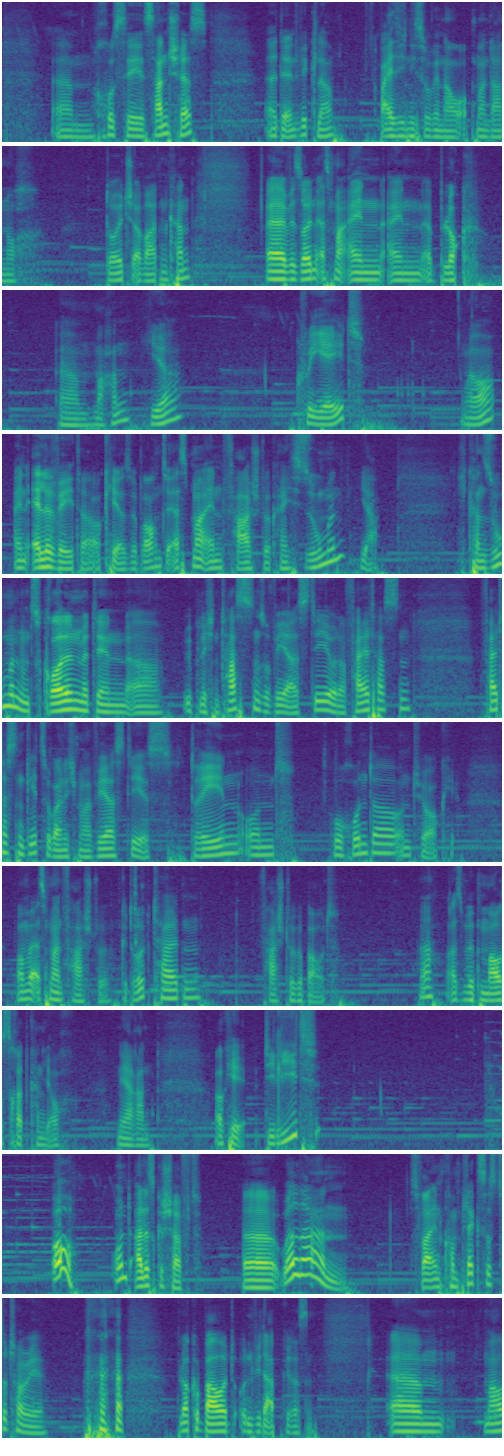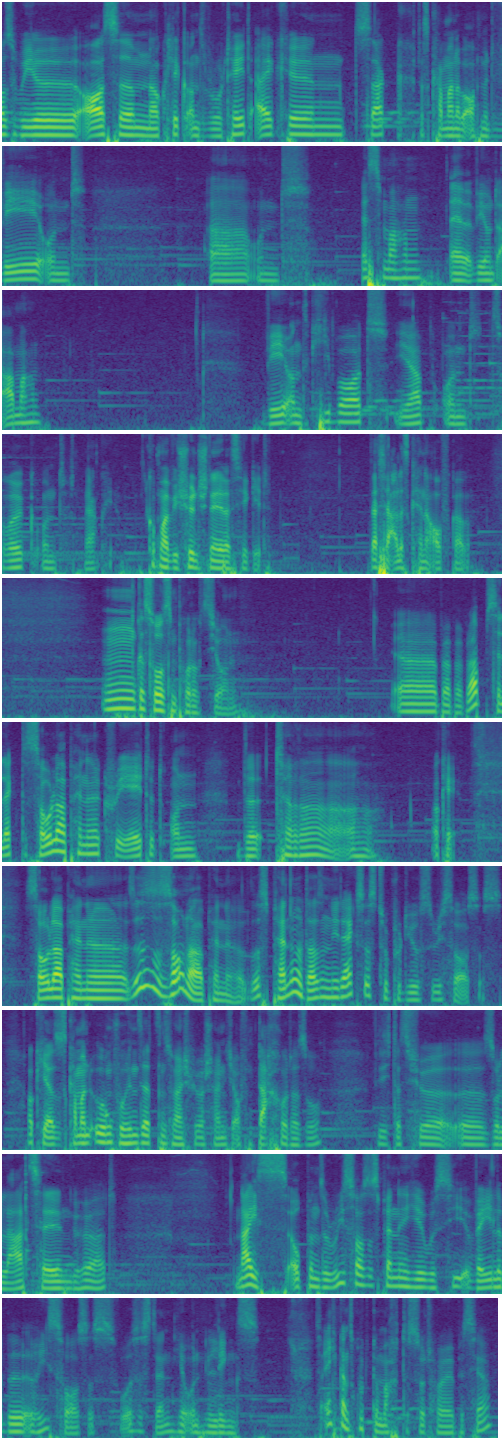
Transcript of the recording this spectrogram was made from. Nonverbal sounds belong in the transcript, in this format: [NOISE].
ähm, José Sanchez, äh, der Entwickler, weiß ich nicht so genau, ob man da noch Deutsch erwarten kann. Äh, wir sollen erstmal einen, einen äh, Block ähm, machen. Hier, Create. Ja, ein Elevator. Okay, also wir brauchen zuerst mal einen Fahrstuhl. Kann ich zoomen? Ja. Ich kann zoomen und scrollen mit den äh, üblichen Tasten, so WASD oder Pfeiltasten. Pfeiltasten geht sogar nicht mal. WASD ist drehen und hoch runter und ja, okay. Bauen wir erstmal einen Fahrstuhl. Gedrückt halten, Fahrstuhl gebaut. Ja, also mit dem Mausrad kann ich auch näher ran. Okay, Delete. Oh, und alles geschafft. Äh, well done! Es war ein komplexes Tutorial. [LAUGHS] Block gebaut und wieder abgerissen. Ähm, Mouse Wheel, awesome. Now click on the rotate icon. Zack. Das kann man aber auch mit W und äh, und S machen. Äh, W und A machen. W the keyboard. Ja, und zurück und ja, okay. Guck mal, wie schön schnell das hier geht. Das ist ja alles keine Aufgabe. Mm, Ressourcenproduktion. Äh, blablabla. Select the solar panel created on the terrain. Okay. Solar panel. This is a solar panel. This panel doesn't need access to produce resources. Okay, also das kann man irgendwo hinsetzen, zum Beispiel wahrscheinlich auf dem Dach oder so. Wie sich das für äh, Solarzellen gehört. Nice. Open the resources panel. Here we see available resources. Wo ist es denn? Hier unten links. Ist eigentlich ganz gut gemacht, das Tutorial bisher.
